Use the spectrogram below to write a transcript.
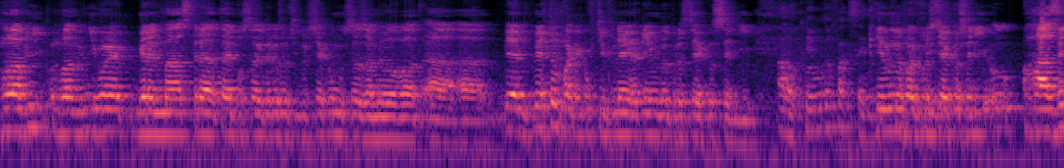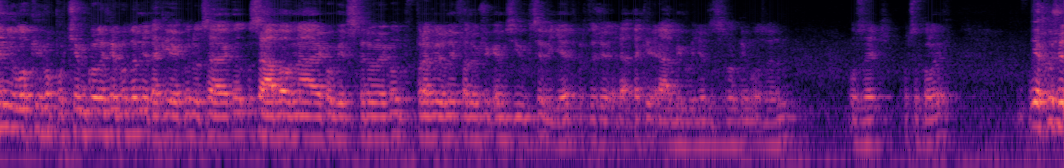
hlavní, hlavního jak Grandmastera té postavy, kterou jsem si prostě jako musel zamilovat a, a je, je v tom fakt jako vtipný a k němu to prostě jako sedí. Ano, k němu to fakt sedí. K němu to fakt prostě jako sedí. Házení Lokiho po čemkoliv je podle mě taky jako docela jako zábavná jako věc, kterou jako pravidelný fanoušek MCU chce vidět, protože taky rád bych viděl, co s Lokim ozem, ozeď, o cokoliv. Jakože,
